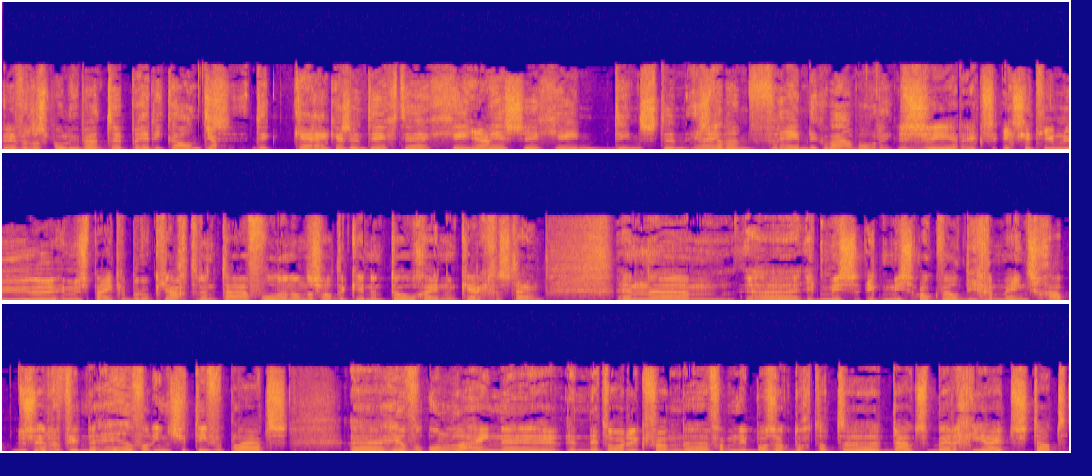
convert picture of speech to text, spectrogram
Meneer Van der Spoel, u bent eh, predikant. Ja. De kerken zijn dicht, hè? geen Ja. missen, geen diensten. Is Nee. dat een vreemde gewaarwording? Zeer. Ik, ik zit hier nu eh, in mijn spijkerbroekje achter een tafel en anders had ik in een toga in een kerk gestaan. En ehm, eh, ik, mis, ik mis ook wel die gemeenschap. Dus er vinden heel veel initiatieven plaats. heel veel online. net hoorde ik van, van meneer Bos ook nog dat eh Doudsberg hier uit de stad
